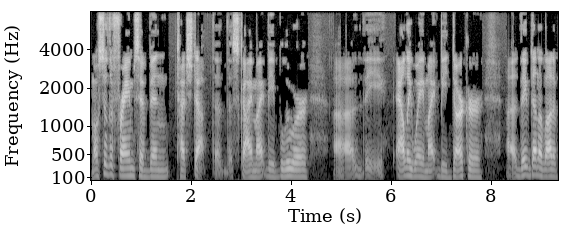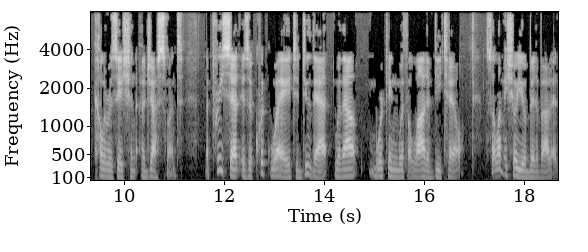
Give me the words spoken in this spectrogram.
Most of the frames have been touched up. The, the sky might be bluer, uh, the alleyway might be darker. Uh, they've done a lot of colorization adjustment. The preset is a quick way to do that without working with a lot of detail. So let me show you a bit about it.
